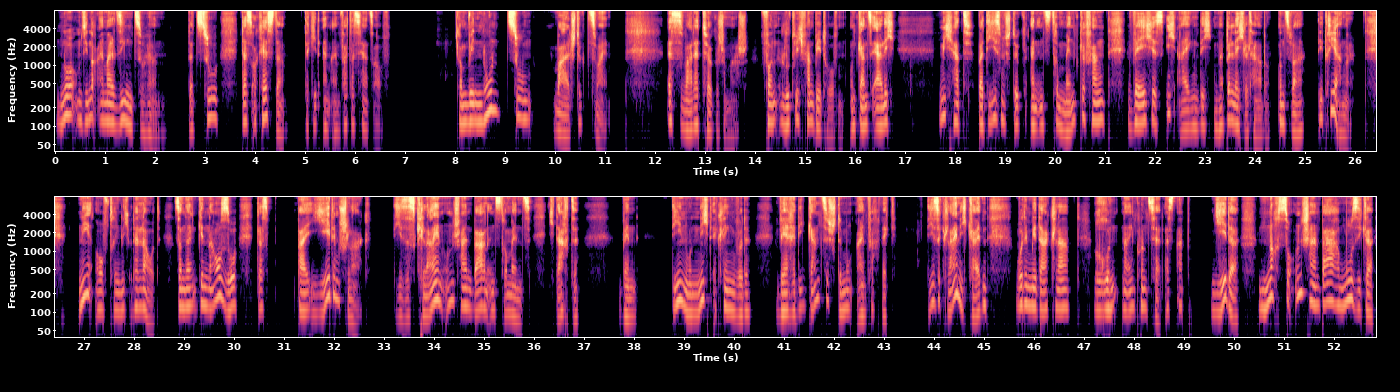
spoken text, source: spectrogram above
nur um sie noch einmal singen zu hören. Dazu das Orchester, da geht einem einfach das Herz auf. Kommen wir nun zum Wahlstück 2. Es war der türkische Marsch von Ludwig van Beethoven. Und ganz ehrlich, mich hat bei diesem Stück ein Instrument gefangen, welches ich eigentlich immer belächelt habe. Und zwar die Triangel. Nie aufdringlich oder laut, sondern genauso, dass bei jedem Schlag dieses kleinen, unscheinbaren Instruments, ich dachte, wenn die nun nicht erklingen würde, wäre die ganze Stimmung einfach weg. Diese Kleinigkeiten wurde mir da klar, runden ein Konzert erst ab. Jeder noch so unscheinbare Musiker,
